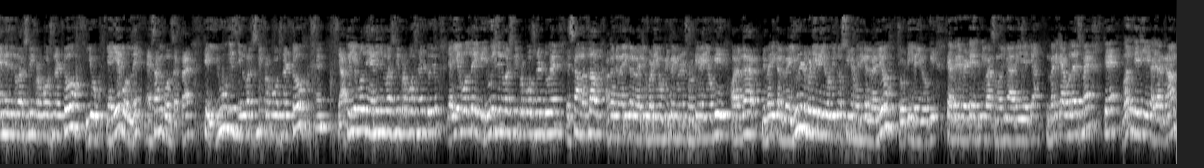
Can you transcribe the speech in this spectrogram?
N is inversely proportional to U या ये बोल दे, ऐसा भी बोल सकता है कि U is inversely proportional to N या तो ये बोल दे N is inversely proportional to U या ये बोल दे कि U is inversely proportional to N इसका मतलब अगर न्यूमेरिकल वैल्यू बड़ी होगी तो यूनिट छोटी रही होगी, और अगर न्यूमेरिकल यूनिट बड़ी रही होगी तो उसकी न्यूमेरिकल वैल्यू छोटी रही होगी। क्या मेरे बेटे इतनी बात समझ में आ रही है क्या? मैंने क्या बोला इसमें कि वन के जी एक हज़ार ग्राम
